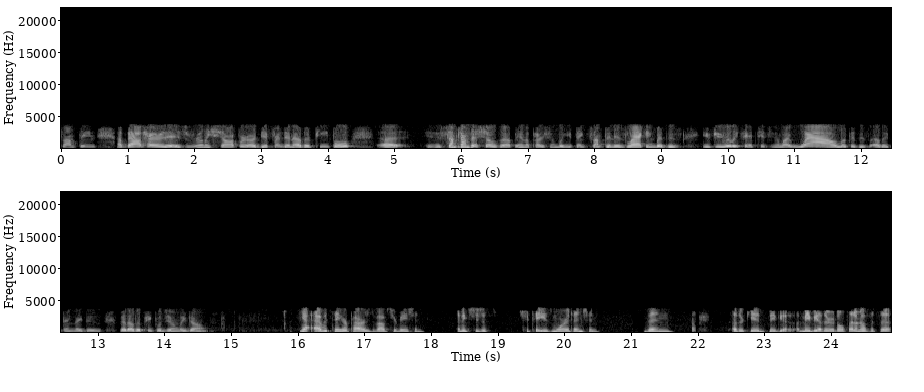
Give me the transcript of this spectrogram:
something about her that is really sharper or different than other people? Uh, sometimes that shows up in a person where you think something is lacking, but this, if you really pay attention, you're like, wow, look at this other thing they do that other people generally don't. Yeah, I would say her powers of observation. I think she just she pays more attention than other kids, maybe maybe other adults. I don't know if it's a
